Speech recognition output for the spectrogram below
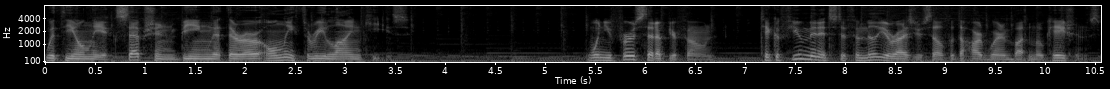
with the only exception being that there are only three line keys. When you first set up your phone, take a few minutes to familiarize yourself with the hardware and button locations.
